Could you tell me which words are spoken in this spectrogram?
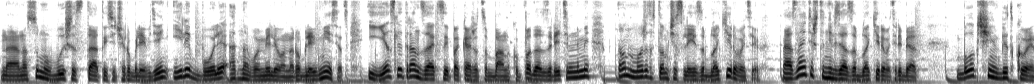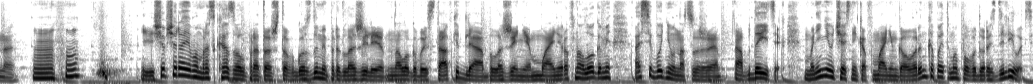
на, на сумму выше 100 тысяч рублей в день или более 1 миллиона рублей в месяц. И если транзакции покажутся банку подозрительными, он может в том числе и заблокировать их. А знаете, что нельзя заблокировать, ребят? Блокчейн биткоина. Угу. И еще вчера я вам рассказывал про то, что в Госдуме предложили налоговые ставки для обложения майнеров налогами, а сегодня у нас уже апдейтик. Мнение участников майнингового рынка по этому поводу разделилось.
